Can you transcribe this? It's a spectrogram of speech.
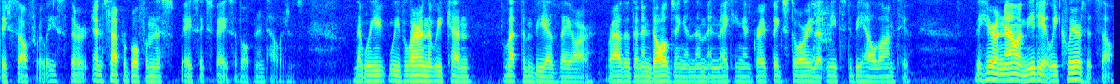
they self-release. They're inseparable from this basic space of open intelligence. That we, we've learned that we can let them be as they are rather than indulging in them and making a great big story that needs to be held on to. The here and now immediately clears itself.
